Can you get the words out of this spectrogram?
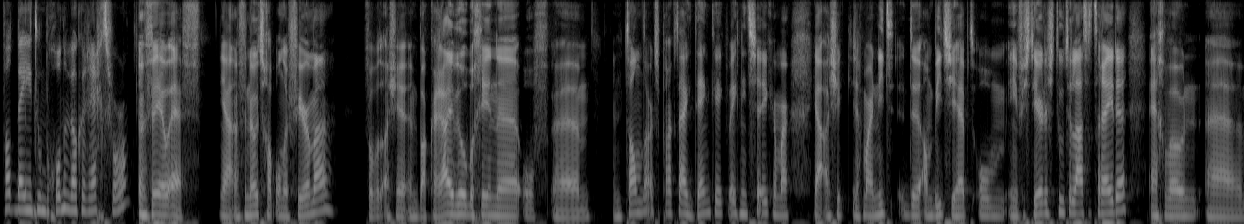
wat ben je toen begonnen? Welke rechtsvorm? Een VOF. Ja, een vennootschap onder firma. Bijvoorbeeld als je een bakkerij wil beginnen of ehm, een tandartspraktijk, denk ik, weet niet zeker. Maar ja, als je zeg maar niet de ambitie hebt om investeerders toe te laten treden en gewoon, ehm,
